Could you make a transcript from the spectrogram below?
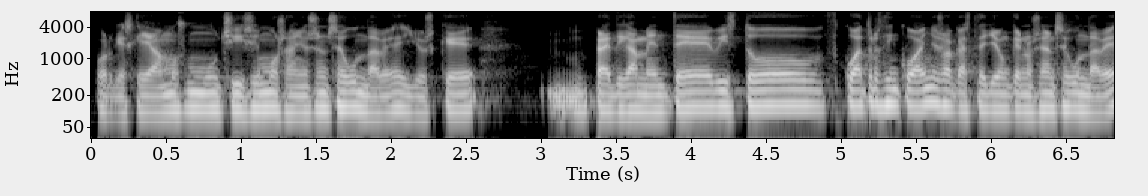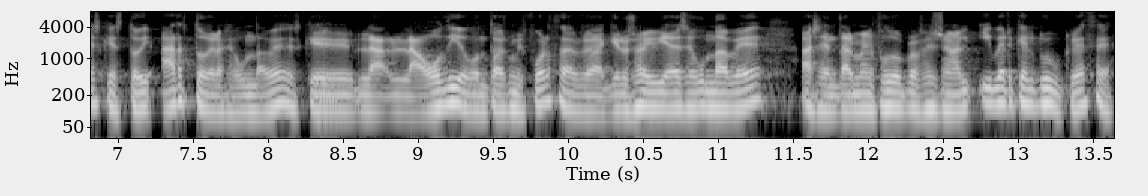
porque es que llevamos muchísimos años en segunda vez. Yo es que prácticamente he visto cuatro o cinco años al Castellón que no sea en segunda vez, que estoy harto de la segunda vez, que la, la odio con todas mis fuerzas. O sea, quiero salir ya de segunda vez, asentarme en el fútbol profesional y ver que el club crece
